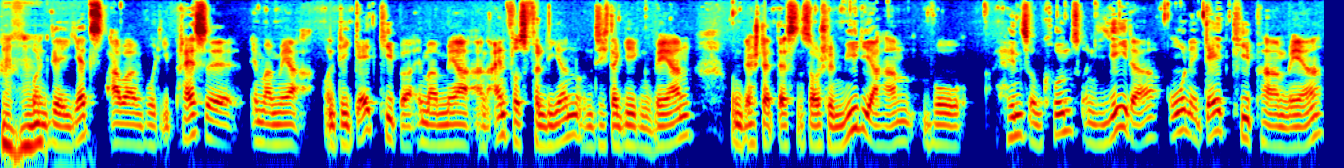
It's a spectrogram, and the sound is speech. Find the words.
Mhm. Und wir jetzt aber, wo die Presse immer mehr und die Gatekeeper immer mehr an Einfluss verlieren und sich dagegen wehren und wir stattdessen Social Media haben, wo Hinz und Kunz und jeder ohne Gatekeeper mehr,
